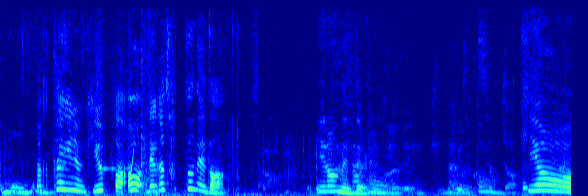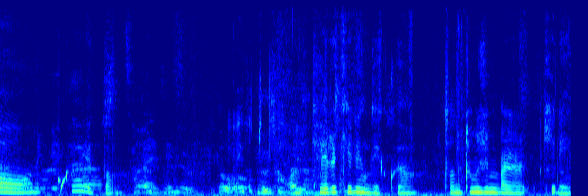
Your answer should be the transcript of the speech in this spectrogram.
어머 어머 낙타 인형 귀엽다. 어, 내가 찾던 애다. 이런 애들. 귀여워. 사야겠다. 이것도 귀여워. 게르 키링도 있고요. 전통 신발 키링.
